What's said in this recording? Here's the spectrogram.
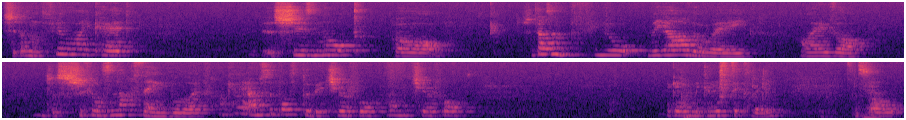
She doesn't feel like it. She's not. Uh, she doesn't feel the other way either. Just she feels nothing but like, okay, I'm supposed to be cheerful. I'm cheerful. Again, mechanistically. So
